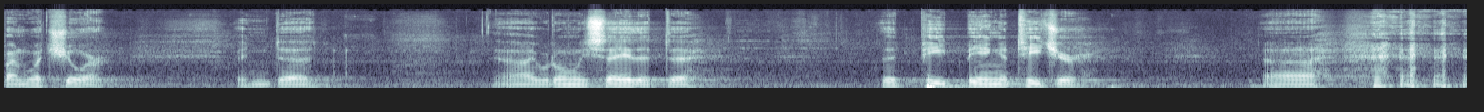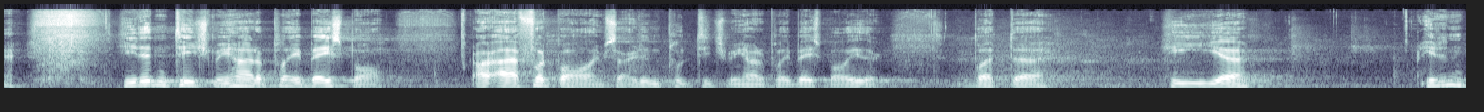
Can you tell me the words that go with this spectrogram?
on what shore. And uh, I would only say that, uh, that Pete, being a teacher, uh, he didn't teach me how to play baseball, or uh, football, I'm sorry. He didn't teach me how to play baseball either. But uh, he, uh, he didn't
